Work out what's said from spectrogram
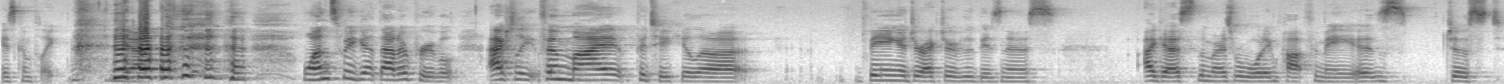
is complete. Yeah. Once we get that approval. Actually, for my particular being a director of the business, I guess the most rewarding part for me is just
